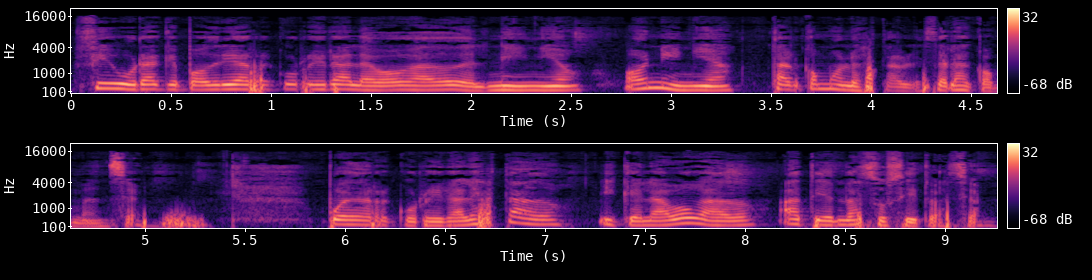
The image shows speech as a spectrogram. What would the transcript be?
figura que podría recurrir al abogado del niño o niña, tal como lo establece la Convención. Puede recurrir al Estado y que el abogado atienda su situación.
